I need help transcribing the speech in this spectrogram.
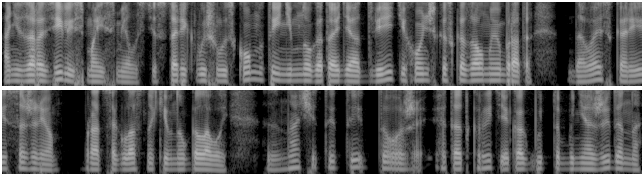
Они заразились моей смелостью. Старик вышел из комнаты и, немного отойдя от двери, тихонечко сказал моему брату, «Давай скорее сожрем». Брат согласно кивнул головой. «Значит, и ты тоже». Это открытие как будто бы неожиданно,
